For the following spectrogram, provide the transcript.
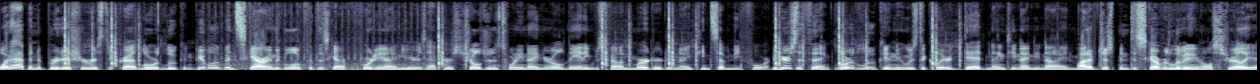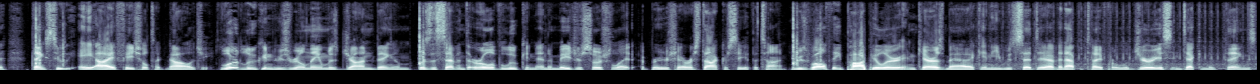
What happened to British aristocrat Lord Lucan? People have been scouring the globe for this guy for 49 years after his children's 29 year old nanny was found murdered in 1974. But here's the thing Lord Lucan, who was declared dead in 1999, might have just been discovered living in Australia thanks to AI facial technology. Lord Lucan, whose real name was John Bingham, was the seventh Earl of Lucan and a major socialite of British aristocracy at the time. He was wealthy, popular, and charismatic, and he was said to have an appetite for luxurious and decadent things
